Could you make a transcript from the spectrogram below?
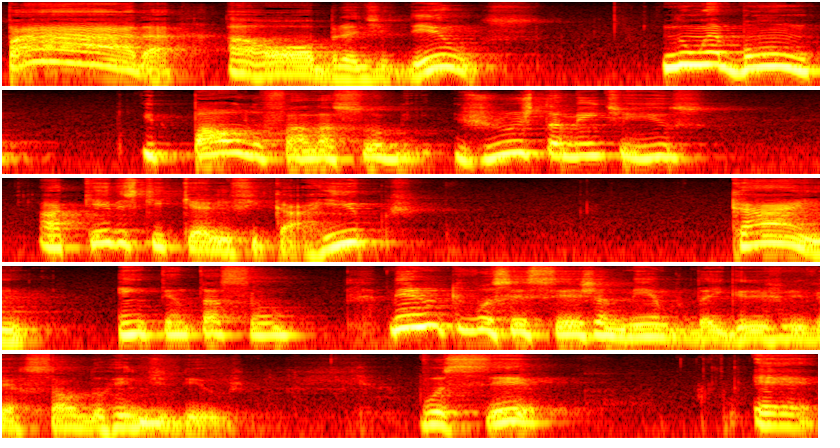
para a obra de Deus, não é bom. E Paulo fala sobre justamente isso. Aqueles que querem ficar ricos caem em tentação. Mesmo que você seja membro da Igreja Universal do Reino de Deus, você é,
